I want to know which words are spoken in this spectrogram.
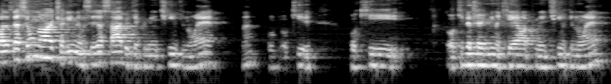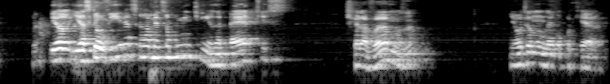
Pode até ser um norte ali, né? Você já sabe o que é pimentinho, o que não é, né? O, o, que, o, que, o que determina que é uma pimentinha, o que não é. Né? E, eu, e as que eu vi, essas realmente são pimentinhas, né? Pets, Acho que era Vamos, né? E outra eu não lembro qual que era.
